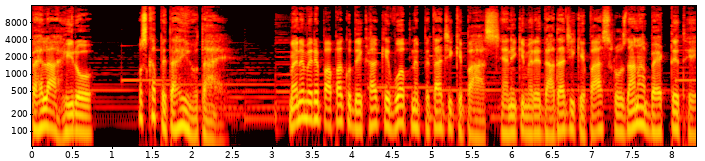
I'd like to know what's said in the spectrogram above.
पहला हीरो उसका पिता ही होता है। मैंने मेरे पापा को देखा कि वो अपने पिताजी के पास, यानी कि मेरे दादाजी के पास रोज़ाना बैठते थे,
